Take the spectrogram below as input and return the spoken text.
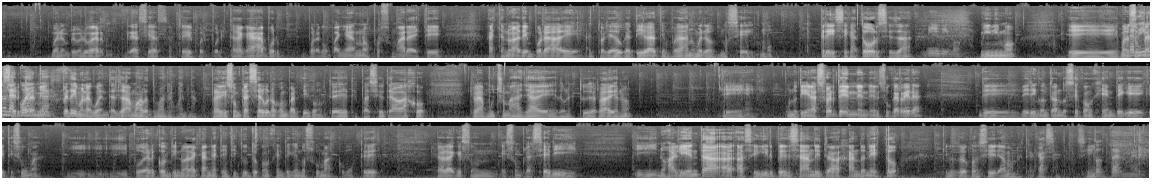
Bueno, en primer lugar, gracias a ustedes por, estar acá, por, acompañarnos, por sumar a este a esta nueva temporada de actualidad educativa, temporada número, no sé, como 13, 14 ya. Mínimo. Mínimo. Eh, bueno, es un placer para mí. Perdimos la cuenta, ya vamos a retomar la cuenta. Para mí es un placer bueno compartir con ustedes este espacio de trabajo que va mucho más allá de, un estudio de radio, ¿no? Eh, uno tiene la suerte en, su carrera de, ir encontrándose con gente que, te suma y, poder continuar acá en este instituto con gente que nos suma, como ustedes, la verdad que es un, es un placer y, nos alienta a, seguir pensando y trabajando en esto que nosotros consideramos nuestra casa. Totalmente.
